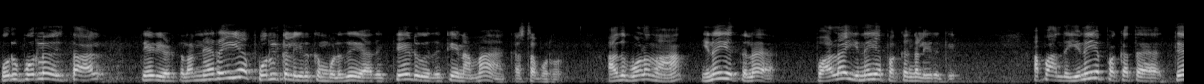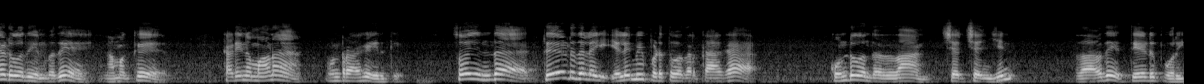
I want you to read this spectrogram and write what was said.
ஒரு பொருளை வைத்தால் தேடி எடுத்தலாம் நிறைய பொருட்கள் இருக்கும் பொழுது அதை தேடுவதற்கு நம்ம கஷ்டப்படுறோம். அதுபோல தான் இணையத்தில் பல இணைய பக்கங்கள் இருக்குது அப்போ அந்த இணைய பக்கத்தை தேடுவது என்பது நமக்கு கடினமான ஒன்றாக இருக்குது ஸோ இந்த தேடுதலை எளிமைப்படுத்துவதற்காக கொண்டு வந்தது தான் சர்ச் என்ஜின் அதாவது தேடுபொறி.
